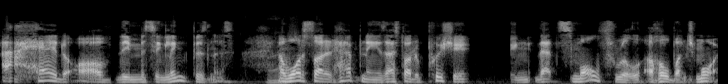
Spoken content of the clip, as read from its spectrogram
ahead of the missing link business. And what started happening is I started pushing that small thrill a whole bunch more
